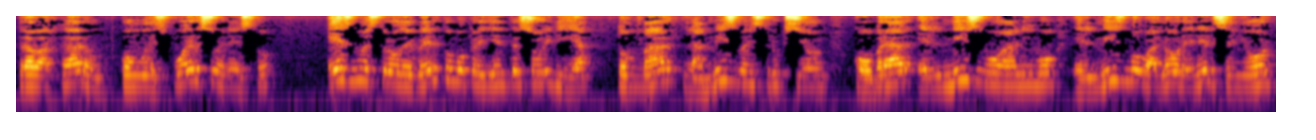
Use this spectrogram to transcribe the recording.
trabajaron con esfuerzo en esto, es nuestro deber como creyentes hoy día tomar la misma instrucción, cobrar el mismo ánimo, el mismo valor en el Señor,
